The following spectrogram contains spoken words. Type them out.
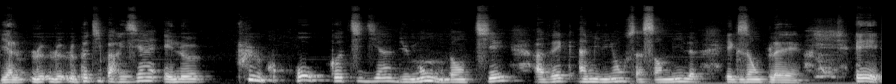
Il y a le Petit Parisien et le plus gros quotidien du monde entier avec 1 500 000 exemplaires. Et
